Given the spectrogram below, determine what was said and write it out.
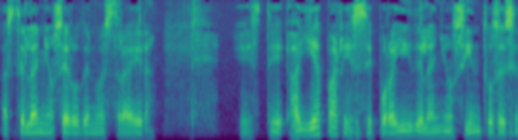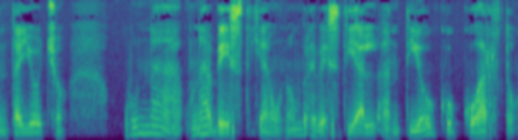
hasta el año cero de nuestra era. Este, ahí aparece por ahí del año 168 una, una bestia, un hombre bestial, Antíoco IV,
